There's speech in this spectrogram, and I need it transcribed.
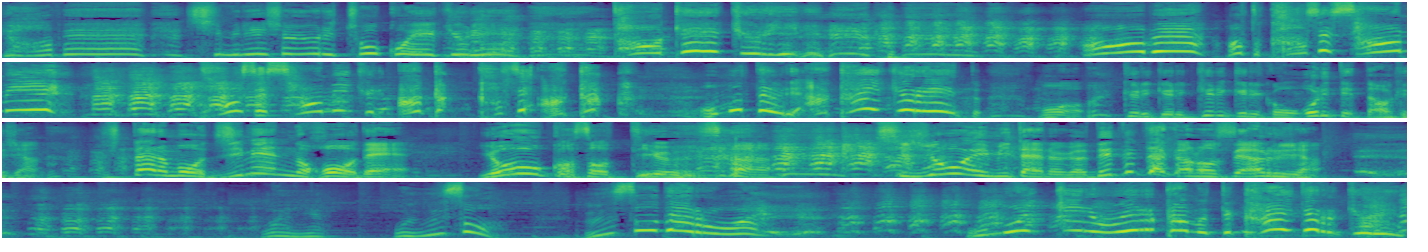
やべえ、シミュレーションより超怖い距離。高え距離。あべえ、あと風寒い。風寒い距離。赤、風赤。思ったより赤い距離と、もう、距離距離距離距離こう降りてったわけじゃん。そしたらもう地面の方で、ようこそっていうさ、地上絵みたいのが出てた可能性あるじゃん。おい、いや、おい、嘘嘘だろ、おい。思いっきりウェルカムって書いてある距離。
